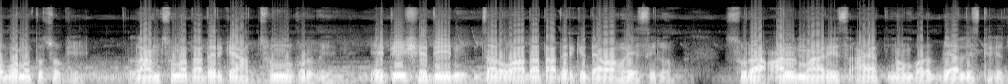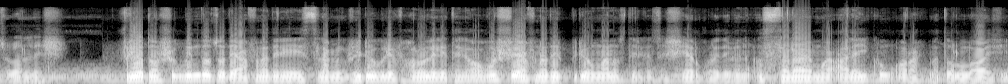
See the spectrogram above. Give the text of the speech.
অবনত চোখে। লাঞ্ছনা তাদেরকে আচ্ছন্ন করবে। এটি সেদিন যার ওয়াদা তাদেরকে দেওয়া হয়েছিল। সুরা আল মারিস আয়াত নম্বর বিয়াল্লিশ থেকে চুয়াল্লিশ। প্রিয় দর্শকবৃন্দ, যদি আপনাদের এই ইসলামিক ভিডিওগুলি ভালো লেগে থাকে, অবশ্যই আপনাদের প্রিয় মানুষদের কাছে শেয়ার করে দেবেন। আসসালামু আলাইকুম ও রহমতুল্লাহি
